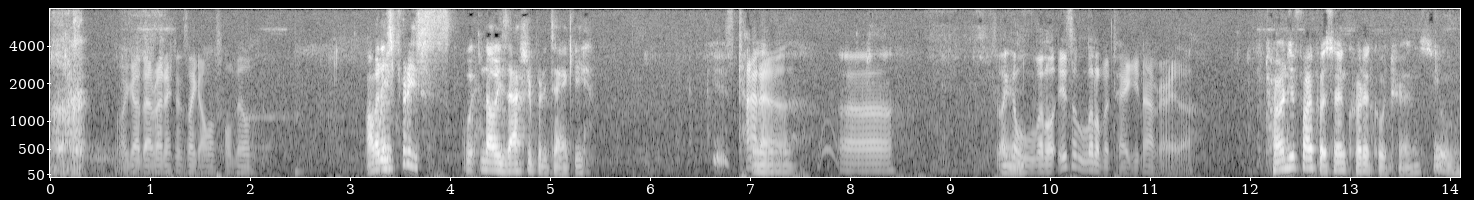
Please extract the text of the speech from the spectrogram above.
Oh my god, that Renekton's like almost full build. But he's pretty. Squ- no, he's actually pretty tanky. He's kind of, uh, he's like a little. He's a little bit tanky, not very though. 25% critical chance. Ooh.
